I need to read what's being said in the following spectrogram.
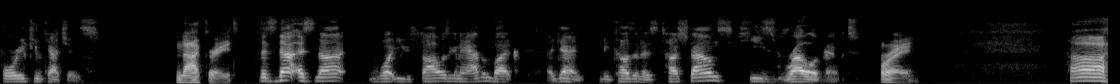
42 catches. Not great. It's not it's not what you thought was going to happen, but again, because of his touchdowns, he's relevant. Right. Uh,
